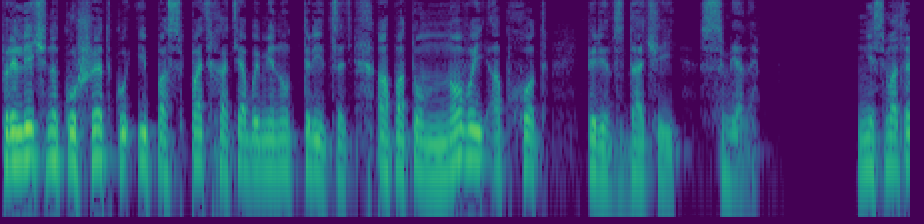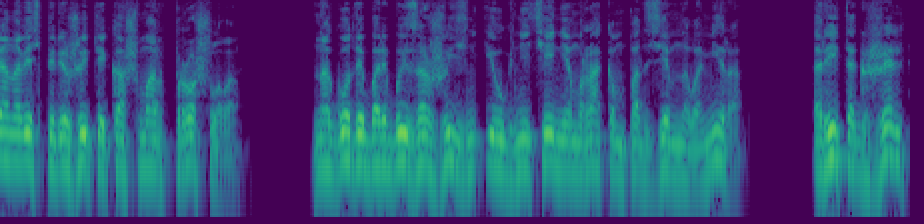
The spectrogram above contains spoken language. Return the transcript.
Прилечь на кушетку и поспать хотя бы минут тридцать, а потом новый обход перед сдачей смены. Несмотря на весь пережитый кошмар прошлого, на годы борьбы за жизнь и угнетение мраком подземного мира, Рита Гжель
